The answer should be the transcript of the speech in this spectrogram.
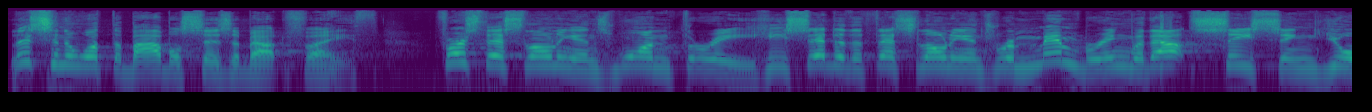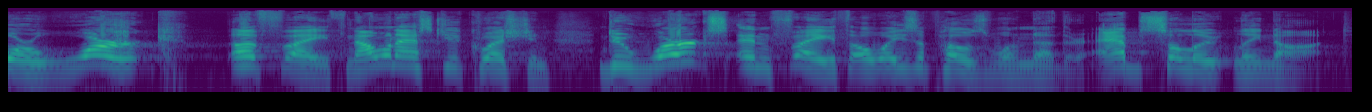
Listen to what the Bible says about faith. 1 Thessalonians 1 3, he said to the Thessalonians, remembering without ceasing your work of faith. Now, I want to ask you a question Do works and faith always oppose one another? Absolutely not.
